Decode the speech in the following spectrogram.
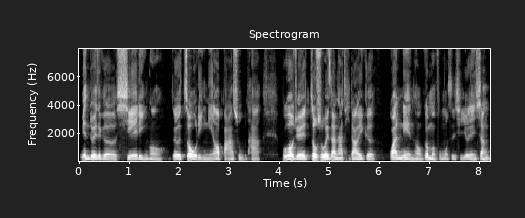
面对这个邪灵哦，这个咒灵你要拔除它。不过我觉得咒术回战他提到一个观念哦，跟我们伏魔时期有点像。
